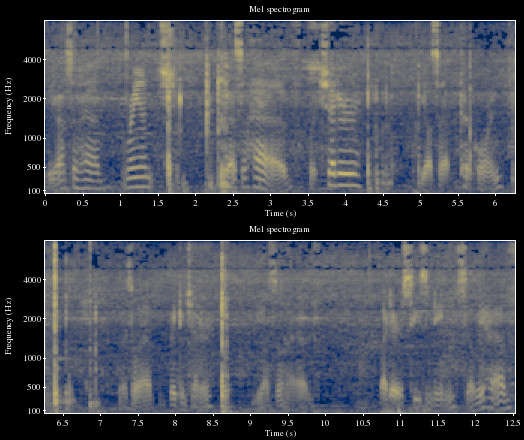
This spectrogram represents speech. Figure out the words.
We also have ranch. We also have white cheddar. We also have corn. We also have bacon cheddar. We also have butter seasoning. So we have.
